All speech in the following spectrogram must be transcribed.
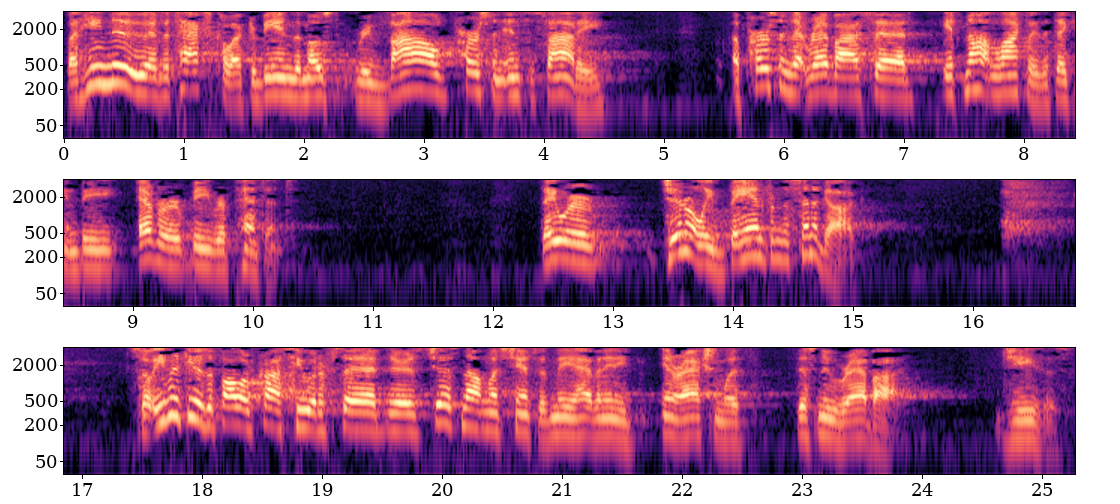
But he knew as a tax collector, being the most reviled person in society, a person that Rabbi said, it's not likely that they can be, ever be repentant. They were generally banned from the synagogue. So even if he was a follower of Christ, he would have said, there's just not much chance of me having any interaction with this new rabbi, Jesus.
